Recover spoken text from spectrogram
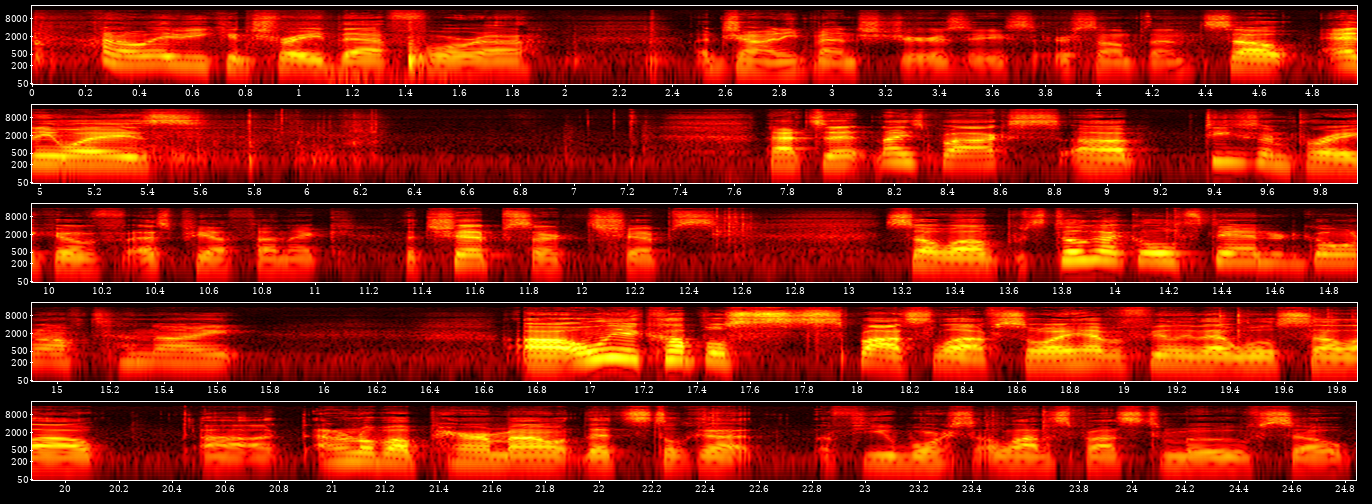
I don't know, maybe you can trade that for a, a Johnny Bench jersey or something. So, anyways, that's it. Nice box. Uh, decent break of SP Authentic. The chips are chips. So uh, still got gold standard going off tonight. Uh, only a couple spots left, so I have a feeling that will sell out. Uh, I don't know about Paramount. That's still got a few more, a lot of spots to move. So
